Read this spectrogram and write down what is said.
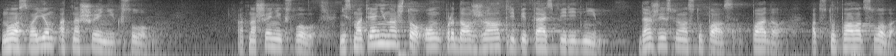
но о своем отношении к Слову. Отношении к Слову. Несмотря ни на что, он продолжал трепетать перед Ним. Даже если он отступался, падал, отступал от Слова,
